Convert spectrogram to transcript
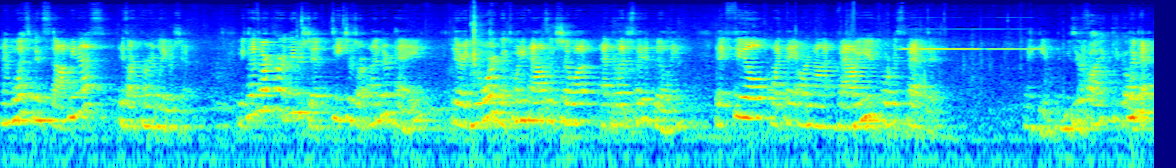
And what's been stopping us is our current leadership. Because of our current leadership, teachers are underpaid, they're ignored when 20,000 show up at the legislative building, they feel like they are not valued or respected. Thank you. You're fine, you can keep going. Okay.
